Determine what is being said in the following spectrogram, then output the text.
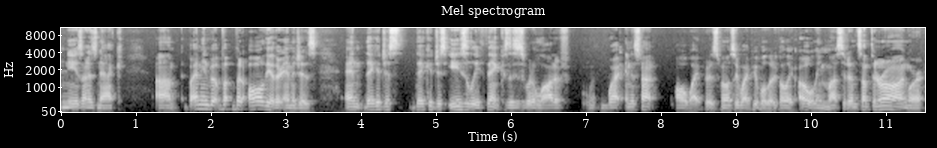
knees on his neck. Um, but I mean, but, but but all the other images, and they could just they could just easily think because this is what a lot of white and it's not all white, but it's mostly white people that go like, "Oh, he must have done something wrong," or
